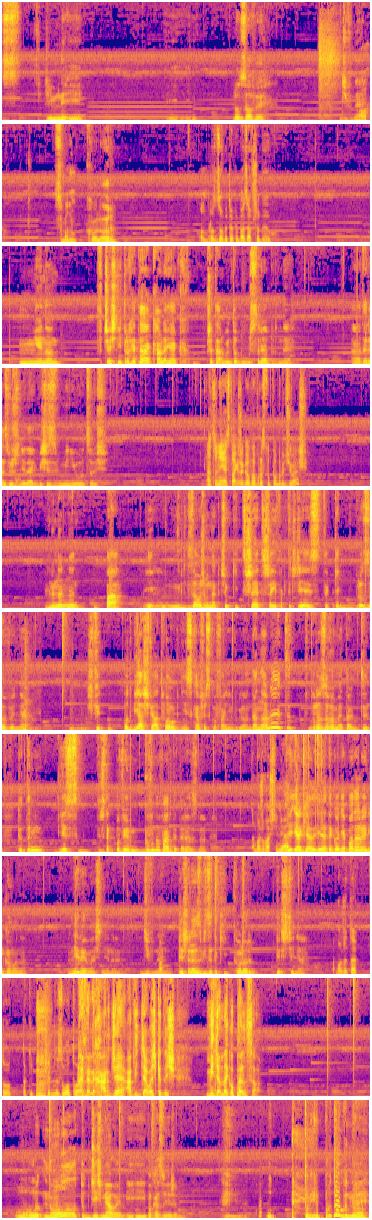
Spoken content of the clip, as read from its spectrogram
Z, zimny i, i, i brązowy. Dziwne. O, on- kolor? on brązowy to chyba zawsze był. Nie no, wcześniej trochę tak, ale jak przetarłem to był srebrny. A teraz już nie, tak jakby się zmieniło coś. A to nie jest tak, że go po prostu pobrudziłeś? No, no, no, pa. I, i, założył na kciuki, trze, trze i faktycznie jest tak jak brązowy, nie? Świe odbija światło, ogniska, wszystko fajnie wygląda, no ale to brązowy metal. To, to, to jest, że tak powiem, gówno warte teraz, no. A może właśnie nie? Ja- Jak ja, ja tego nie podaruję nikomu, no. No Nie wiem właśnie, no. Dziwne. Pierwszy raz widzę taki kolor pierścienia. A może tak, to takie ciemne złoto? A... Edelhardzie, a widziałeś kiedyś miedzianego pensa? O, no, tu gdzieś miałem i, i pokazuję, że mu. To jest podobne!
